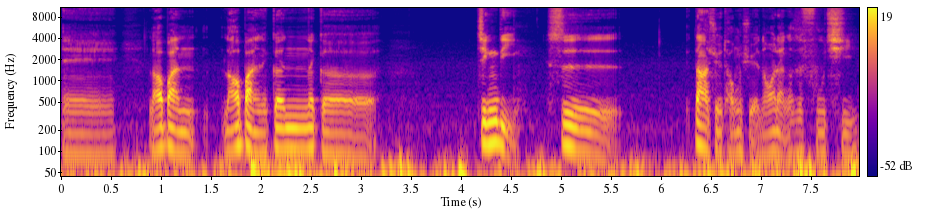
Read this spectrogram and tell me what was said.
诶，老板老板跟那个经理是大学同学，然后两个是夫妻，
